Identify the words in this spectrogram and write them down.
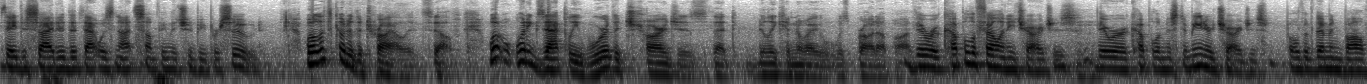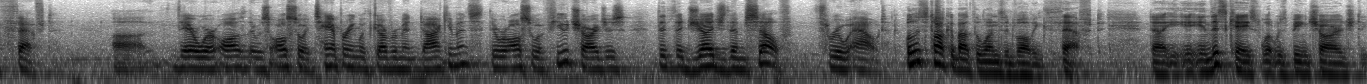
they decided that that was not something that should be pursued. Well, let's go to the trial itself. What, what exactly were the charges that Billy Kenoi was brought up on? There were a couple of felony charges. Mm-hmm. There were a couple of misdemeanor charges. Both of them involved theft. Uh, There were, al- there was also a tampering with government documents. There were also a few charges that the judge themselves threw out. Well, let's talk about the ones involving theft. Now, in this case, what was being charged,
